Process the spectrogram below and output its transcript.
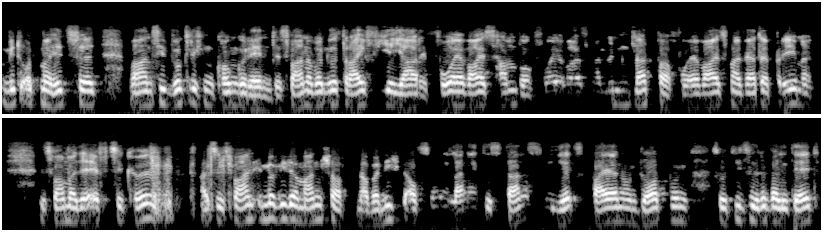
mit Ottmar Hitzfeld waren sie wirklich ein Konkurrent. Es waren aber nur drei, vier Jahre. Vorher war es Hamburg, vorher war es mal München-Gladbach, vorher war es mal Werder Bremen, es war mal der FC Köln. Also es waren immer wieder Mannschaften, aber nicht auf so eine lange Distanz wie jetzt Bayern und Dortmund. So diese Rivalität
